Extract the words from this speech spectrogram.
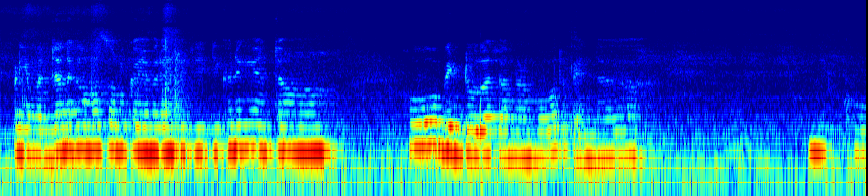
ਆਪਣੀਆਂ ਮੱਝਾਂ ਦਿਖਾਵਾਂ ਕੰਮ ਤੁਹਾਨੂੰ ਕੈਮਰਿਆਂ 'ਚ ਜੀ ਦਿਖਣਗੀਆਂ ਤਾਂ ਉਹ ਵਿੰਡੋ ਦਾ ਚਾਨਣ ਬਹੁਤ ਪੈਂਦਾ। ਹੈਗਾ ਦੇਖੋ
